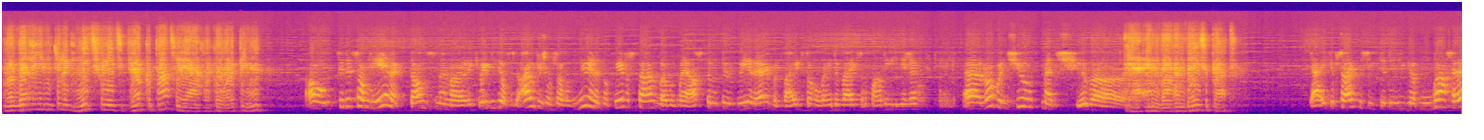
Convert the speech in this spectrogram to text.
we bellen je natuurlijk niet voor niets. Welke plaat wil je eigenlijk horen, Pine? Oh, ik vind het zo'n heerlijk dansnummer. Ik weet niet of het oud is of zo, want nu in het top 40 staat. loop ik mij achter natuurlijk weer, hè. Ik ben 50 of 51, mag niet liggen. Uh, Robin Schulz met Sugar. Ja, en waarom deze plaat? Ja, ik heb suikerziekte, dus ik dat niet mag, hè.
